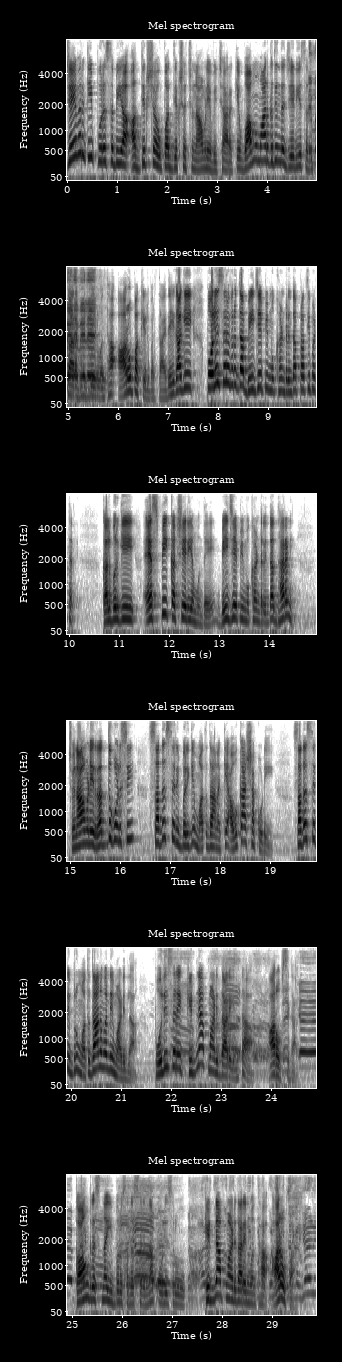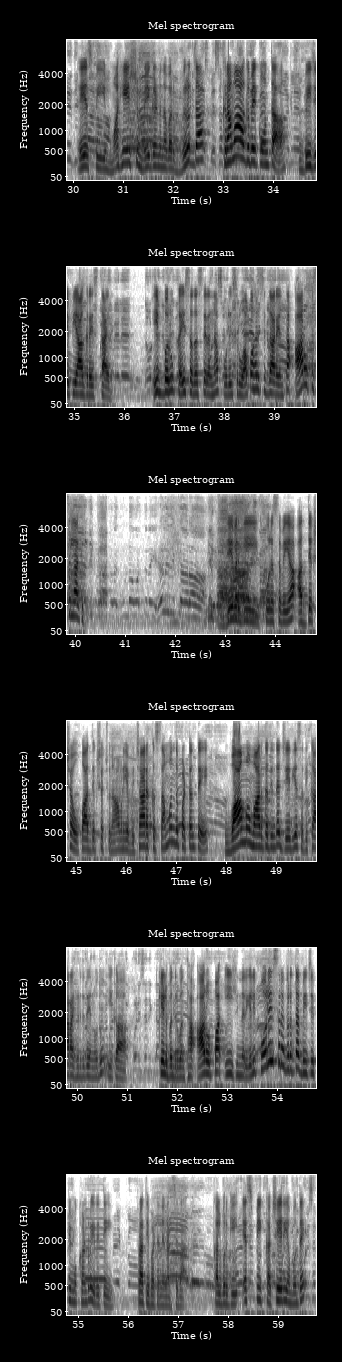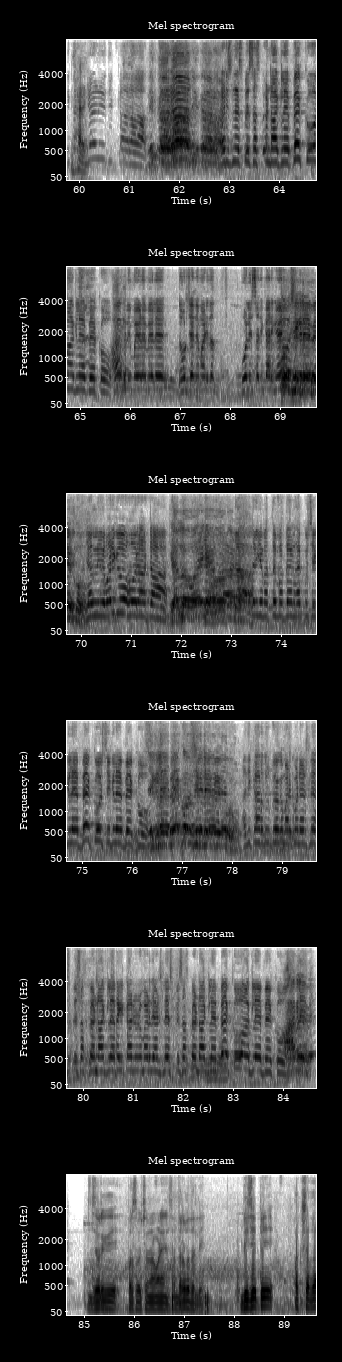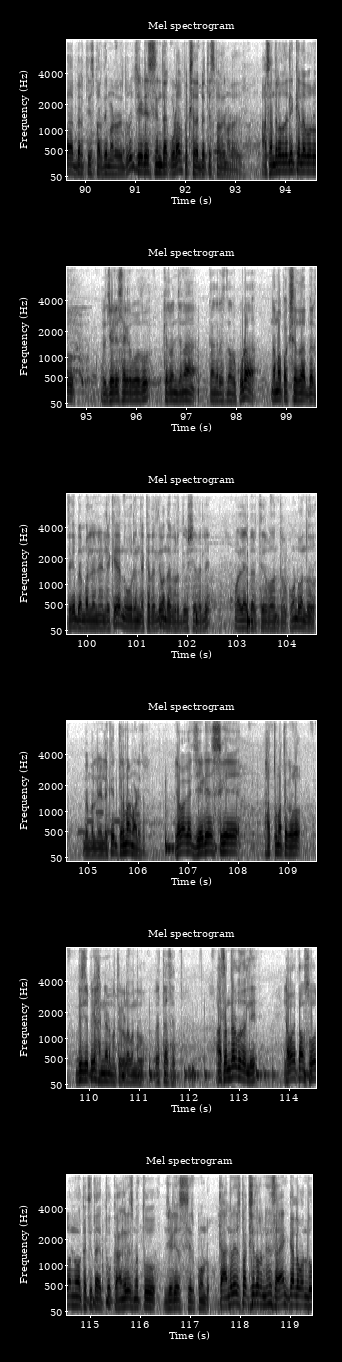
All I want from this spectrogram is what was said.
ಜೇವರ್ಗಿ ಪುರಸಭೆಯ ಅಧ್ಯಕ್ಷ ಉಪಾಧ್ಯಕ್ಷ ಚುನಾವಣೆಯ ವಿಚಾರಕ್ಕೆ ವಾಮ ಮಾರ್ಗದಿಂದ ಜೆಡಿಎಸ್ ಅಧಿಕಾರ ಇರುವಂತಹ ಆರೋಪ ಕೇಳಿ ಬರ್ತಾ ಇದೆ. ಹೀಗಾಗಿ ಪೊಲೀಸರ ವಿರುದ್ಧ ಬಿಜೆಪಿ ಮುಖಂಡರಿಂದ ಪ್ರತಿಭಟನೆ. ಕಲಬುರಗಿ ಎಸ್ಪಿ ಕಚೇರಿಯ ಮುಂದೆ ಬಿಜೆಪಿ ಮುಖಂಡರಿಂದ ಧರಣಿ. ಚುನಾವಣೆ ರದ್ದುಗೊಳಿಸಿ ಸದಸ್ಯರಿಬ್ಬರಿಗೆ ಮತದಾನಕ್ಕೆ ಅವಕಾಶ ಕೊಡಿ. ಸದಸ್ಯರಿಬ್ಬರು ಮತದಾನವನ್ನೇ ಮಾಡಿಲ್ಲ ಪೊಲೀಸರೇ ಕಿಡ್ನಾಪ್ ಮಾಡಿದ್ದಾರೆ ಅಂತ ಆರೋಪಿಸಿದ್ದಾರೆ. ಕಾಂಗ್ರೆಸ್ನ ಇಬ್ಬರು ಸದಸ್ಯರನ್ನ ಪೊಲೀಸರು ಕಿಡ್ನಾಪ್ ಮಾಡಿದ್ದಾರೆ ಎನ್ನುವಂತಹ ಆರೋಪ. ಎಎಸ್ಪಿ ಮಹೇಶ್ ಮೇಗಣ್ಣನವರ್ ವಿರುದ್ಧ ಕ್ರಮ ಆಗಬೇಕು ಅಂತ ಬಿಜೆಪಿ ಆಗ್ರಹಿಸ್ತಾ ಇದೆ. ಇಬ್ಬರು ಕೈ ಸದಸ್ಯರನ್ನ ಪೊಲೀಸರು ಅಪಹರಿಸಿದ್ದಾರೆ ಅಂತ ಆರೋಪಿಸಲಾಗಿದೆ. ಜೇವರ್ಗಿ ಪುರಸಭೆಯ ಅಧ್ಯಕ್ಷ, ಉಪಾಧ್ಯಕ್ಷ ಚುನಾವಣೆಯ ವಿಚಾರಕ್ಕೆ ಸಂಬಂಧಪಟ್ಟಂತೆ ವಾಮ ಮಾರ್ಗದಿಂದ ಜೆಡಿಎಸ್ ಅಧಿಕಾರ ಹಿಡಿದಿದೆ ಅನ್ನೋದು ಈಗ ಕೇಳಿಬಂದಿರುವಂತಹ ಆರೋಪ. ಈ ಹಿನ್ನೆಲೆಯಲ್ಲಿ ಪೊಲೀಸರ ವಿರುದ್ಧ ಬಿಜೆಪಿ ಮುಖಂಡರು ಈ ರೀತಿ ಪ್ರತಿಭಟನೆ ನಡೆಸಿದ್ದಾರೆ. ಕಲಬುರಗಿ ಎಸ್ಪಿ ಕಚೇರಿಯ ಮುಂದೆ ಧರಣಿ. ಅಡಿಷನಲ್ ಎಸ್ಪಿ ಸಸ್ಪೆಂಡ್ ಆಗ್ಲೇಬೇಕು ಆಗ್ಲೇಬೇಕು. ಮಹಿಳೆ ಮೇಲೆ ದೌರ್ಜನ್ಯ ಮಾಡಿದ ಪೊಲೀಸ್ ಅಧಿಕಾರಿಗೆ ಸಿಗಲೇಬೇಕು ಎಲ್ಲಿವರೆಗೂ ಹೋರಾಟ? ಅವರಿಗೆ ಮತ್ತೆ ಮತದಾನದ ಹಕ್ಕು ಸಿಗಲೇಬೇಕು ಸಿಗಲೇಬೇಕು. ಸಿಗಲೇಬೇಕು ಸಿಗಲೇಬೇಕು. ಅಧಿಕಾರ ದುರುಪಯೋಗ ಮಾಡಿಕೊಂಡು ಅಡಿಷನಲ್ ಎಸ್ಪಿ ಸಸ್ಪೆಂಡ್ ಆಗ್ಲೇಬೇಕು. ಕಾರ್ಯನಿರ್ವಹಣೆ ಮಾಡಿದ ಅಡಿಷನಲ್ ಎಸ್ಪಿ ಸಸ್ಪೆಂಡ್ ಆಗ್ಲೇಬೇಕು ಆಗ್ಲೇಬೇಕು. ಜೋರಿಗೆ ಪುರಸಭೆ ಚುನಾವಣೆ ಸಂದರ್ಭದಲ್ಲಿ ಬಿ ಜೆ ಪಿ ಪಕ್ಷದ ಅಭ್ಯರ್ಥಿ ಸ್ಪರ್ಧೆ ಮಾಡೋರಿದ್ದರು ಜೆ ಡಿ ಎಸ್ಸಿಂದ ಕೂಡ ಪಕ್ಷದ ಅಭ್ಯರ್ಥಿ ಸ್ಪರ್ಧೆ ಮಾಡೋದಿದ್ರು ಆ ಸಂದರ್ಭದಲ್ಲಿ ಕೆಲವರು ಜೆ ಡಿ ಎಸ್ ಆಗಿರ್ಬೋದು, ಕೆಲವೊಂದು ಜನ ಕಾಂಗ್ರೆಸ್ನವರು ಕೂಡ ನಮ್ಮ ಪಕ್ಷದ ಅಭ್ಯರ್ಥಿಗೆ ಬೆಂಬಲ ನೀಡಲಿಕ್ಕೆ ಒಂದು ಊರಿನ ಲೆಕ್ಕದಲ್ಲಿ, ಒಂದು ಅಭಿವೃದ್ಧಿ ವಿಷಯದಲ್ಲಿ ಒಳ್ಳೆಯ ಅಭ್ಯರ್ಥಿ ಇರ್ಬೋದು ತಿಳ್ಕೊಂಡು ಒಂದು ಬೆಂಬಲ ನೀಡಲಿಕ್ಕೆ ತೀರ್ಮಾನ ಮಾಡಿದರು. ಯಾವಾಗ ಜೆ ಡಿ ಎಸ್ಗೆ ಹತ್ತು ಮತಗಳು ಬಿ ಜೆ ಪಿಗೆ ಹನ್ನೆರಡು ಮತಗಳ ಒಂದು ವ್ಯತ್ಯಾಸ ಇತ್ತು. ಆ ಸಂದರ್ಭದಲ್ಲಿ ಯಾವಾಗ ತಾವು ಸೋಲನ್ನು ಖಚಿತ ಇತ್ತು, ಕಾಂಗ್ರೆಸ್ ಮತ್ತು ಜೆ ಡಿ ಎಸ್ ಸೇರಿಕೊಂಡು. ಕಾಂಗ್ರೆಸ್ ಪಕ್ಷದವರು ನಿನ್ನೆ ಸಾಯಂಕಾಲ ಒಂದು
